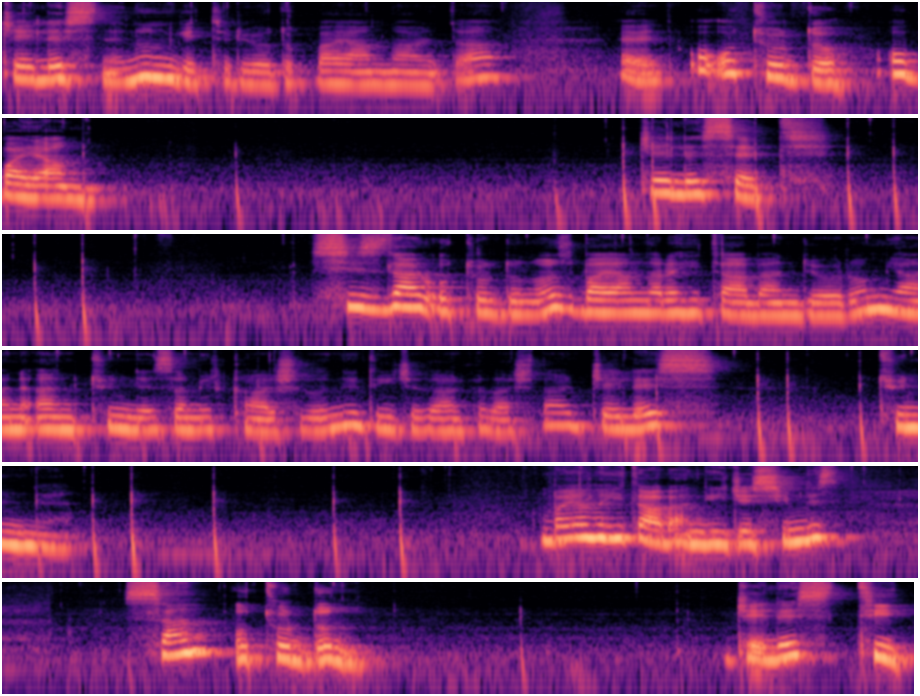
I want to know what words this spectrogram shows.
celesne nun getiriyorduk bayanlarda. Evet, o oturdu. O bayan Celeset. Sizler oturdunuz. Bayanlara hitaben diyorum. Yani en tünne zamir karşılığı ne diyeceğiz arkadaşlar? Celes tünne. Bayana hitaben diyeceğiz şimdi. Sen oturdun. Celesti.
